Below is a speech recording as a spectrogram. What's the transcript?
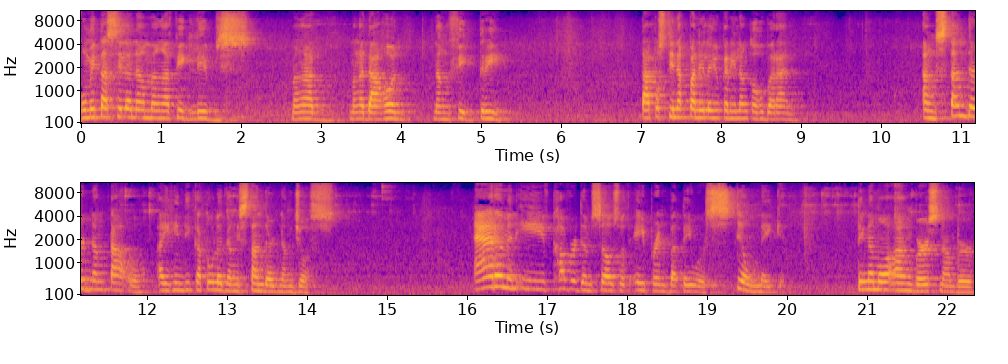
Umitas sila ng mga fig leaves, mga, mga dahon ng fig tree. Tapos tinakpan nila yung kanilang kahubaran. Ang standard ng tao ay hindi katulad ng standard ng Diyos. Adam and Eve covered themselves with apron but they were still naked. Tingnan mo ang verse number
